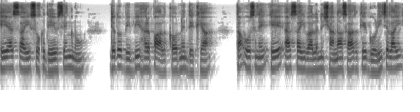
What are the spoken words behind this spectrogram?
ਏਐਸਆਈ ਸੁਖਦੇਵ ਸਿੰਘ ਨੂੰ ਜਦੋਂ ਬੀਬੀ ਹਰਪਾਲ ਕੌਰ ਨੇ ਦੇਖਿਆ ਤਾਂ ਉਸ ਨੇ ਏਐਸਆਈ ਵੱਲ ਨਿਸ਼ਾਨਾ ਸਾਧ ਕੇ ਗੋਲੀ ਚਲਾਈ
